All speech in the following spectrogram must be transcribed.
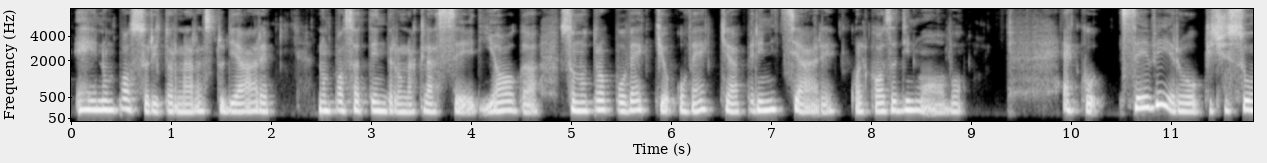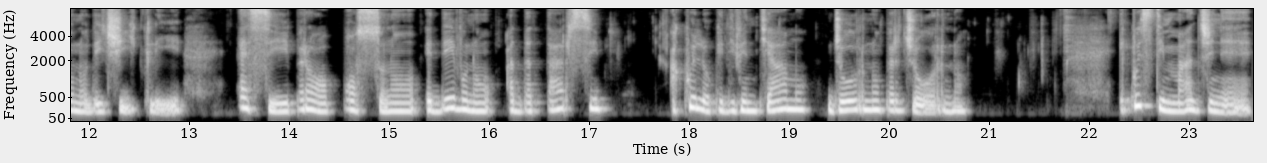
e non posso ritornare a studiare, non posso attendere una classe di yoga, sono troppo vecchio o vecchia per iniziare qualcosa di nuovo. Ecco, se è vero che ci sono dei cicli, essi però possono e devono adattarsi a quello che diventiamo giorno per giorno. E questa immagine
